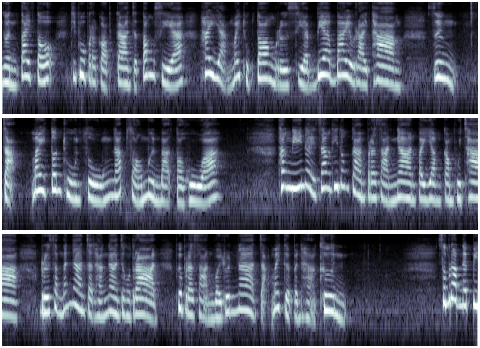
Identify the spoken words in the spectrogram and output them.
เงินใต้โต๊ะ ที่ผู้ประกอบการจะต้องเสียให้อย่างไม่ถูกต้องหรือเสียเบี้ยใบรายทาง ซึ่งจะไม่ต้นทุนสูงนับ 20,000 บาทต่อหัวทั้งนี้นายจ้างที่ต้องการประสานงานไปยังกัมพูชา หรือสำนักงานจัดหางานจังหวัดราดเพื่อประสานไว้ล่วงหน้าจะไม่เกิดปัญหาขึ้น สำหรับในปี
